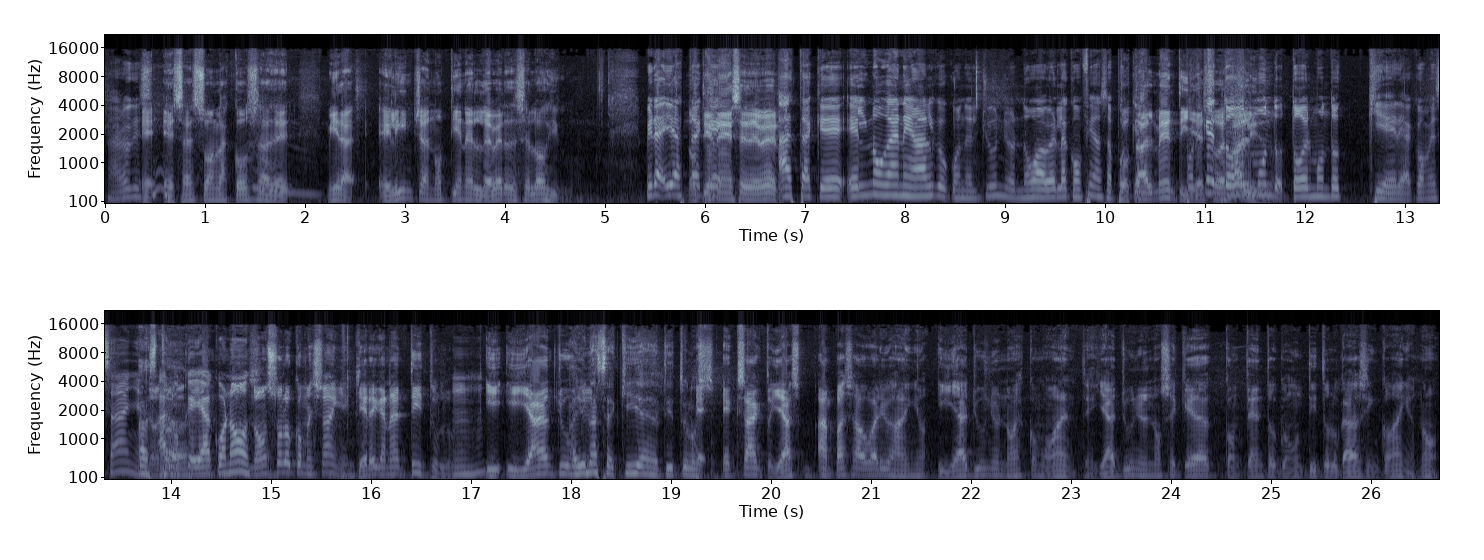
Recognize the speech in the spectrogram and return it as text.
Claro que sí. esas son las cosas de... Mira, el hincha no tiene el deber de ser lógico. Mira, y hasta No que, tiene ese deber. hasta que él no gane algo con el Junior, no va a haber la confianza. Porque, Totalmente, y porque eso es todo el válido. mundo, todo el mundo quiere a Comesaña, Hasta- a lo que ya conoce. No solo Comesaña, quiere ganar títulos. Y, y ya Junior... Hay una sequía en el título. Eh, exacto, ya han pasado varios años y ya Junior no es como antes. Ya Junior no se queda contento con un título cada cinco años, no.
